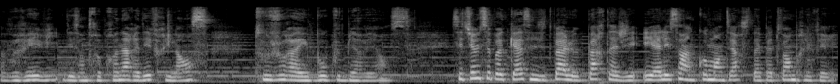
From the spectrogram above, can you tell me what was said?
vraie vie des entrepreneurs et des freelances, toujours avec beaucoup de bienveillance. Si tu aimes ce podcast, n'hésite pas à le partager et à laisser un commentaire sur ta plateforme préférée.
